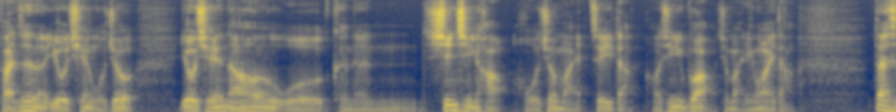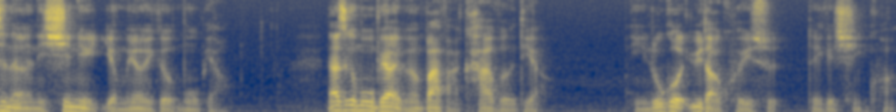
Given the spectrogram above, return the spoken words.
反正呢，有钱我就有钱，然后我可能心情好，我就买这一档；好，心情不好就买另外一档。但是呢，你心里有没有一个目标？那这个目标有没有办法 cover 掉你如果遇到亏损的一个情况？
